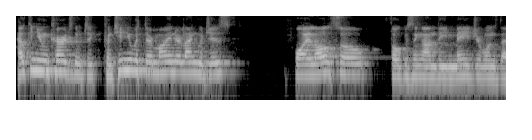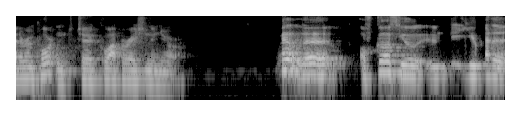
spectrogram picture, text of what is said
How can you encourage them to continue with their minor languages while also focusing on the major ones that are important to cooperation in Europe? Well, uh, of course, you you gotta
